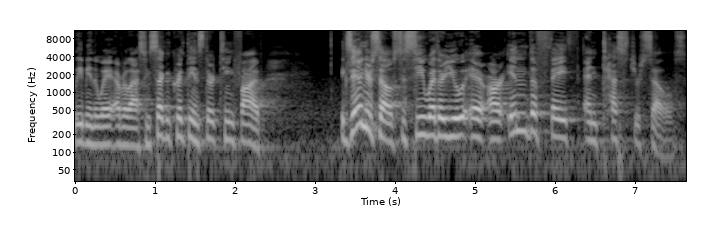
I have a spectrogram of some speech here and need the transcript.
Lead me in the way everlasting. 2 Corinthians 13 5. Examine yourselves to see whether you are in the faith and test yourselves.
